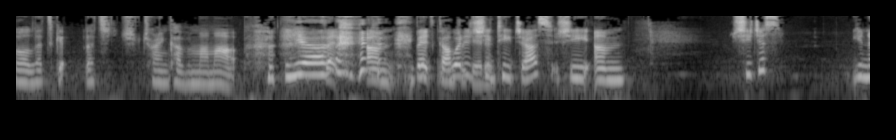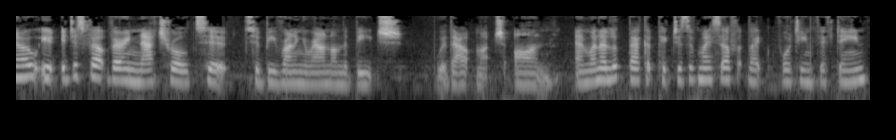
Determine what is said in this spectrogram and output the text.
oh, let's get, let's try and cover mum up. Yeah. but um, but what did she teach us? She um, she just, you know, it, it just felt very natural to, to be running around on the beach without much on. And when I look back at pictures of myself at like 14, 15,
